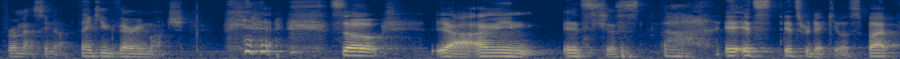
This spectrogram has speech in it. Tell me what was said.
for messing up. Thank you very much. so, yeah, I mean, it's just uh, it, it's it's ridiculous, but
